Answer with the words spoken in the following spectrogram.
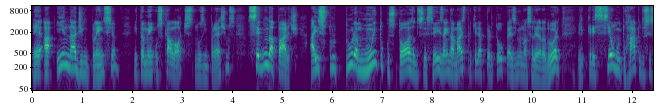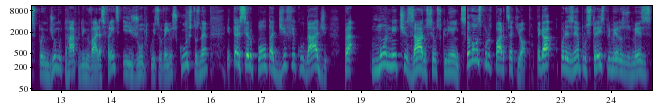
é a inadimplência e também os calotes nos empréstimos. Segunda parte, a estrutura muito custosa do C6, ainda mais porque ele apertou o pezinho no acelerador, ele cresceu muito rápido, se expandiu muito rápido em várias frentes e junto com isso vem os custos, né? E terceiro ponto, a dificuldade para monetizar os seus clientes. Então vamos por partes aqui, ó. Pegar, por exemplo, os três primeiros meses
